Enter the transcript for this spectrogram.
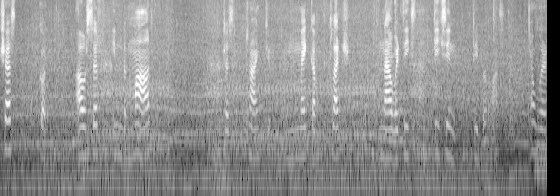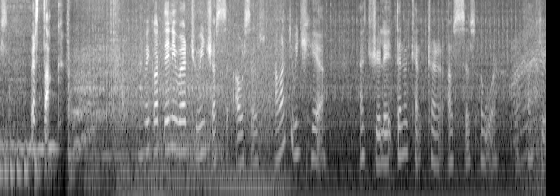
just got ourselves in the mud just trying to make up the clutch. Now we're dig digs in deeper mud oh we're, we're stuck. Have we got anywhere to winch us ourselves? I want to winch here actually. Then we can turn ourselves over. Thank you.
